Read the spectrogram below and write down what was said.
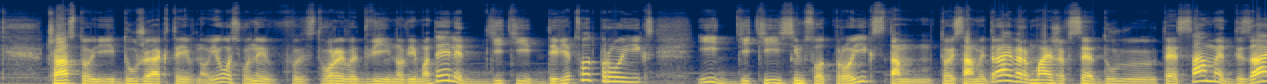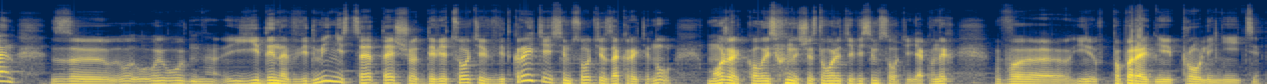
часто і дуже активно. І ось вони створили дві нові моделі: DT 900 Pro X і DT 700 Pro X. Там той самий драйвер, майже все те саме, дизайн. З, єдина відмінність це те, що 900 відкриті, 700 закриті. Ну, може, колись вони ще створять і 800, як в них в, в попередній пролінійці. лінійці.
